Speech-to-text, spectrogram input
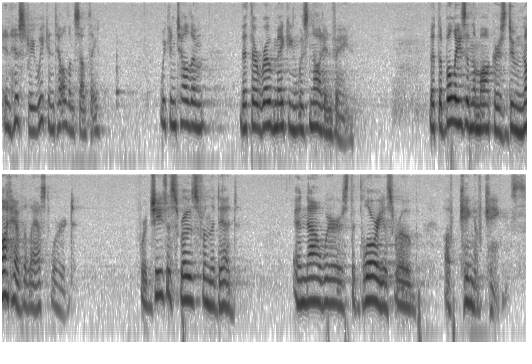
in history, we can tell them something. We can tell them that their robe making was not in vain, that the bullies and the mockers do not have the last word. For Jesus rose from the dead and now wears the glorious robe of King of Kings.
